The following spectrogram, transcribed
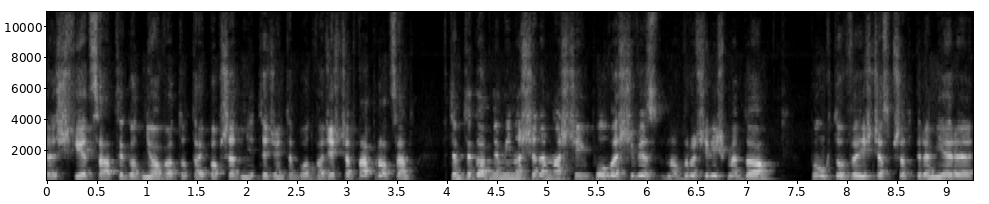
e, świeca tygodniowa, tutaj poprzedni tydzień to było 22%, w tym tygodniu minus 17,5%, właściwie no, wróciliśmy do punktu wyjścia sprzed premiery.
